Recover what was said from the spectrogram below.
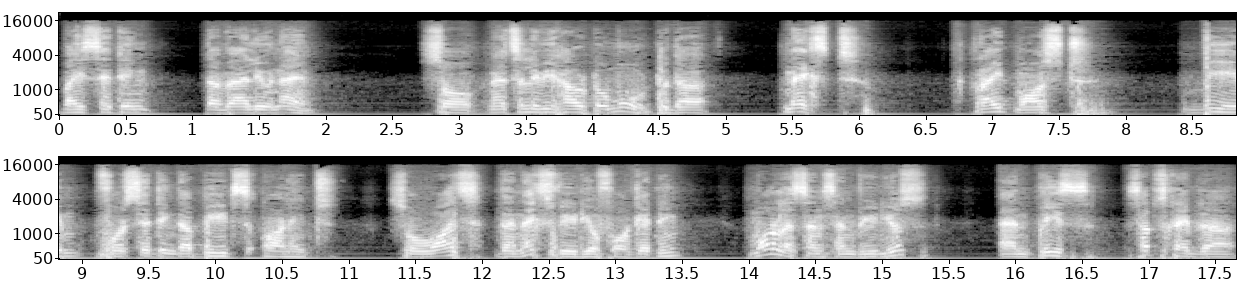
by setting the value 9 So naturally we have to move to the next rightmost beam for setting the beads on it. So watch the next video for getting more lessons and videos and please subscribe the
